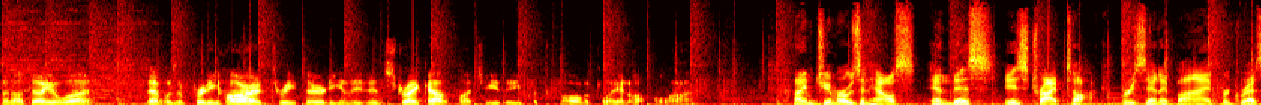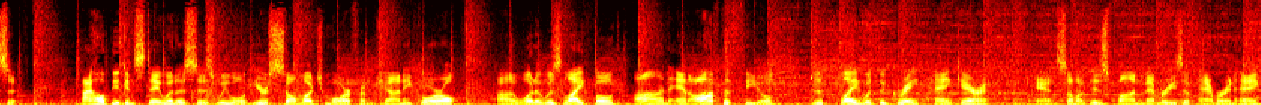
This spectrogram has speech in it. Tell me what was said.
but I'll tell you what, that was a pretty hard 330, and he didn't strike out much either. He put the ball to play an awful lot. I'm Jim Rosenhaus, and this is Tribe Talk, presented by Progressive. I hope you can stay with us as we will hear so much more from Johnny Goryl on what it was like both on and off the field to play with the great Hank Aaron and some of his fond memories of Hammer and Hank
